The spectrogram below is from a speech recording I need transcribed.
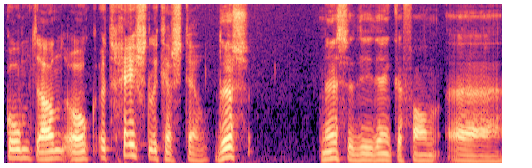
komt dan ook het geestelijk herstel. Dus mensen die denken van, eh,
